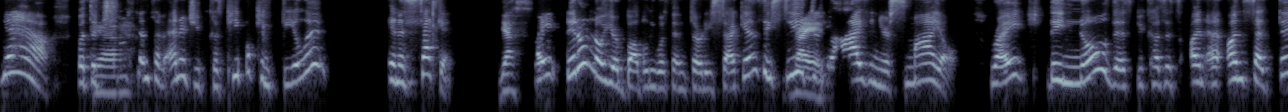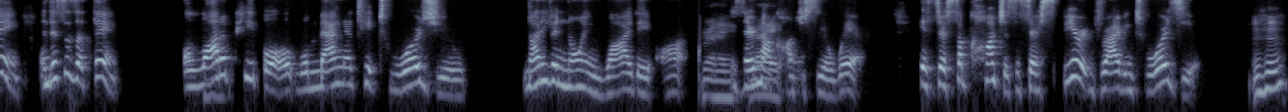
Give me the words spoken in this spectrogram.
yeah but the Yeah. true sense of energy because people can feel it in a second Yes. right? They don't know you're bubbly within 30 seconds. They see it through your eyes and your smile, right? They know this because it's an, an unsaid thing. And this is a thing. A lot Mm-hmm. of people will magnetate towards you, not even knowing why they are, Right. because they're right. not consciously aware. It's their subconscious, it's their spirit driving towards you, Mhm.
